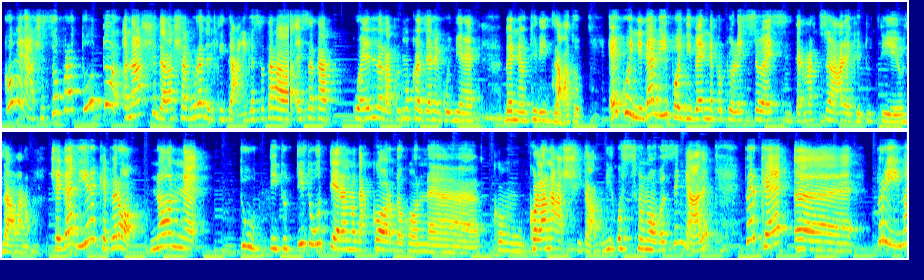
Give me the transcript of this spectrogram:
Come nasce? Soprattutto nasce dalla sciagura del Titanic, è stata, è stata quella la prima occasione in cui viene, venne utilizzato. E quindi da lì poi divenne proprio l'SOS internazionale che tutti usavano. C'è da dire che però non tutti, tutti, tutti erano d'accordo con, eh, con- con la nascita di questo nuovo segnale perché eh, prima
